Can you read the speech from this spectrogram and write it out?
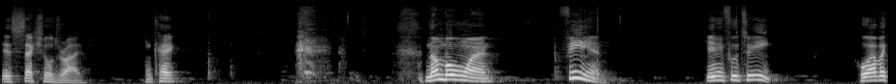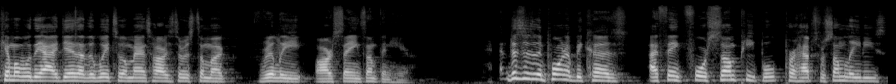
is sexual drive. Okay? number one, feed him. Give him food to eat. Whoever came up with the idea that the way to a man's heart is through his stomach really are saying something here. This is important because I think for some people, perhaps for some ladies,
